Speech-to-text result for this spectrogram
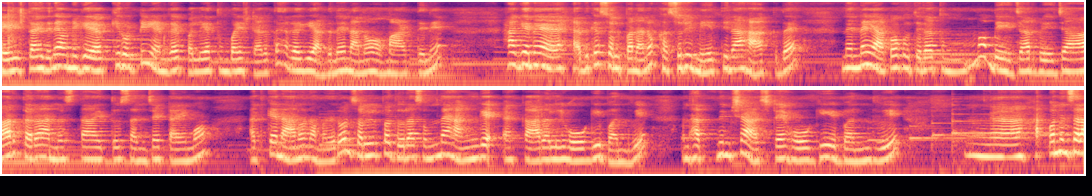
ಹೇಳ್ತಾ ಇದ್ದೀನಿ. ಅವನಿಗೆ ಅಕ್ಕಿ ರೊಟ್ಟಿ, ಎಣ್ಗಾಯಿ ಪಲ್ಯ ತುಂಬ ಇಷ್ಟ ಆಗುತ್ತೆ. ಹಾಗಾಗಿ ಅದನ್ನೇ ನಾನು ಮಾಡ್ತೀನಿ. ಹಾಗೆಯೇ ಅದಕ್ಕೆ ಸ್ವಲ್ಪ ನಾನು ಕಸೂರಿ ಮೇತಿನ ಹಾಕಿದೆ. ನೆನ್ನೆ ಯಾಕೋ ಗೊತ್ತಿಲ್ಲ, ತುಂಬ ಬೇಜಾರು ಬೇಜಾರು ಥರ ಅನ್ನಿಸ್ತಾ ಇತ್ತು ಸಂಜೆ ಟೈಮು. ಅದಕ್ಕೆ ನಾನು ನಮ್ಮನೆಯವರು ಒಂದು ಸ್ವಲ್ಪ ದೂರ ಸುಮ್ಮನೆ ಹಾಗೆ ಕಾರಲ್ಲಿ ಹೋಗಿ ಬಂದ್ವಿ. ಒಂದು ಹತ್ತು ನಿಮಿಷ ಅಷ್ಟೇ ಹೋಗಿ ಬಂದ್ವಿ. ಒಂದೊಂದು ಸಲ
